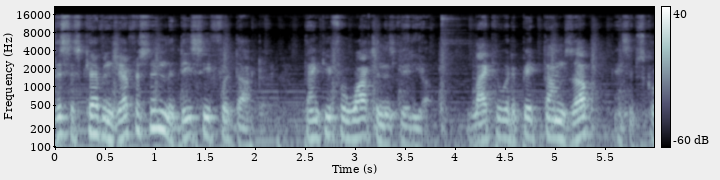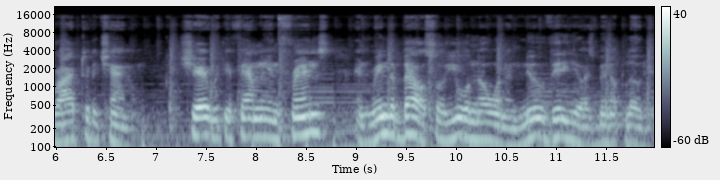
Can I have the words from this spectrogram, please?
This is Kevin Jefferson, the DC Foot Doctor. Thank you for watching this video. Like it with a big thumbs up and subscribe to the channel. Share it with your family and friends and ring the bell so you will know when a new video has been uploaded.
